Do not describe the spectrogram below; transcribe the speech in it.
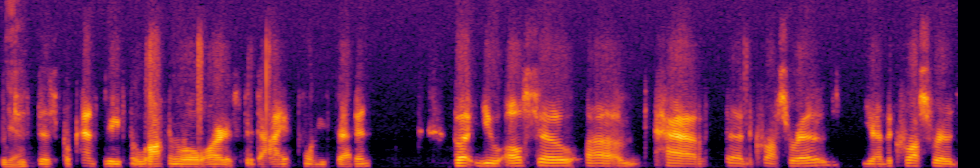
which Yeah. is this propensity for rock and roll artists to die at 27. But you also um, have uh, the Crossroads. You have the Crossroads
